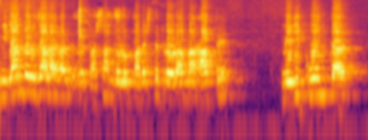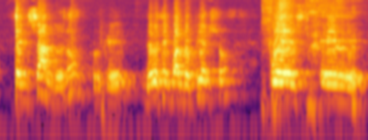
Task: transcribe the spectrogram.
mirando el Galaga, repasándolo para este programa APE, me di cuenta, pensando, ¿no? Porque de vez en cuando pienso, pues eh,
